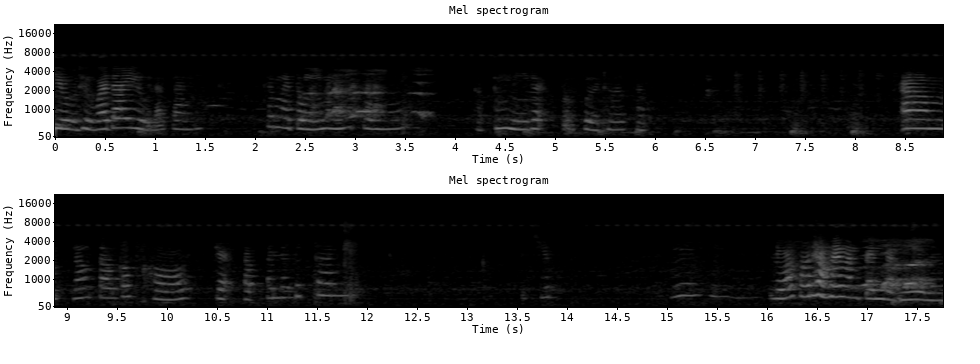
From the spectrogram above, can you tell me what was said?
อยู่ถือว่าได้อยู่แล้วกันทำไมตรงนี้มันไม่ตรงกับตรงนี้ด้วยเปิดโทรศัพท์อ่าน้องตองก็ขอแกะกลับไปเลยละกันชิบอืม หรือว่าเขาทำให้มันเป็นแบบนี้เลย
